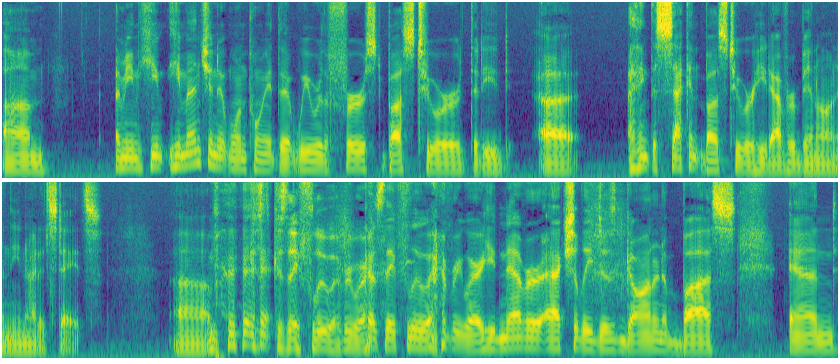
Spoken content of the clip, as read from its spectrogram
um, I mean, he he mentioned at one point that we were the first bus tour that he'd. Uh, I think the second bus tour he'd ever been on in the United States. Um, Because they flew everywhere. because they flew everywhere. He'd never actually just gone in a bus. And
